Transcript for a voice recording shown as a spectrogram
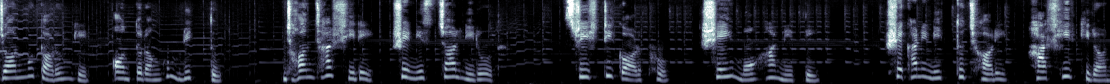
জন্ম তরঙ্গের অন্তরঙ্গ মৃত্যু। ঝঞ্ঝা শিরে সে নিশ্চল নিরোধ। সৃষ্টি গর্ভ সেই মহানীতি। সেখানে নিত্য ঝরে হাসির কিরণ।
